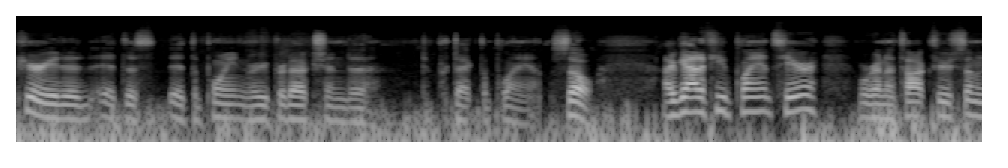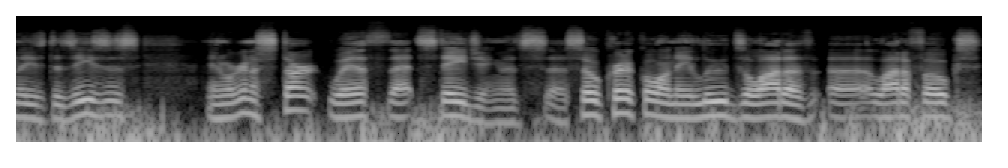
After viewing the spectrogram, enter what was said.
period at, this, at the point in reproduction to, to protect the plant. So I've got a few plants here. We're going to talk through some of these diseases and we're going to start with that staging that's uh, so critical and eludes a lot of uh, a lot of folks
